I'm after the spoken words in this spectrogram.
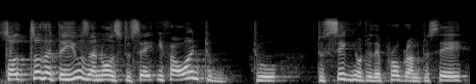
So, so that the user knows to say, if I want to, to, to signal to the program to say,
